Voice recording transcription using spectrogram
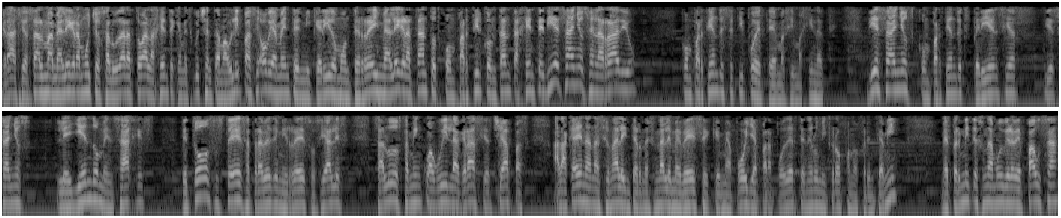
Gracias, Alma. Me alegra mucho saludar a toda la gente que me escucha en Tamaulipas y obviamente en mi querido Monterrey. Me alegra tanto compartir con tanta gente. Diez años en la radio compartiendo este tipo de temas, imagínate. Diez años compartiendo experiencias, diez años leyendo mensajes de todos ustedes a través de mis redes sociales. Saludos también Coahuila, gracias Chiapas, a la cadena nacional e internacional MBS que me apoya para poder tener un micrófono frente a mí. Me permites una muy breve pausa.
